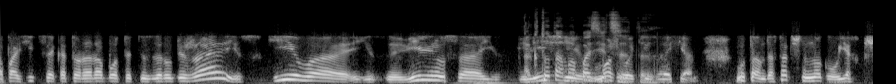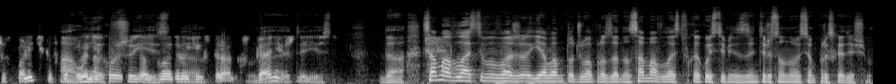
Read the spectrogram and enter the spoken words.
оппозиция, которая работает из-за рубежа, из Киева, из Вильнюса, из Тбилиси, а кто там оппозиция может быть, из океана. Ну, там достаточно много уехавших политиков, а, которые находятся есть, в других да. странах. Да, Конечно, это есть. Да. Сама власть, я вам тот же вопрос задам, сама власть в какой степени заинтересована во всем происходящем?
